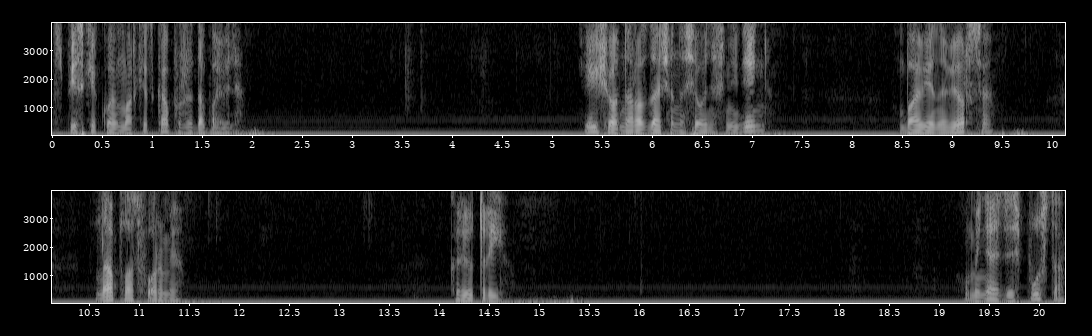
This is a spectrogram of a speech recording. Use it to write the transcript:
В списке CoinMarketCap уже добавили. И еще одна раздача на сегодняшний день. Бавина версия на платформе Crew 3. У меня здесь пусто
